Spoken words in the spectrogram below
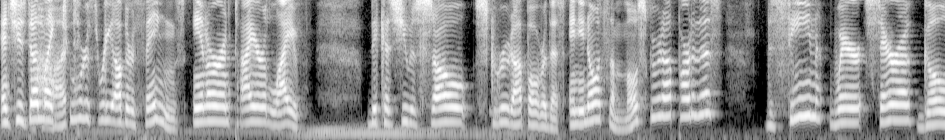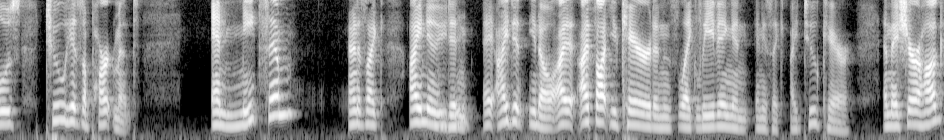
And she's done like two or three other things in her entire life because she was so screwed up over this. And you know what's the most screwed up part of this? The scene where Sarah goes to his apartment and meets him and it's like, I knew you didn't, I, I didn't, you know, I, I thought you cared. And it's like leaving and, and he's like, I do care. And they share a hug.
